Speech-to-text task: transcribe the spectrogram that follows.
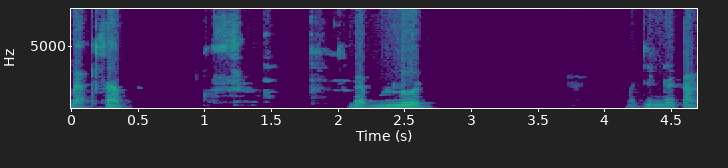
แบบแซ่บแบบเลิศมากินด้วยกัน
